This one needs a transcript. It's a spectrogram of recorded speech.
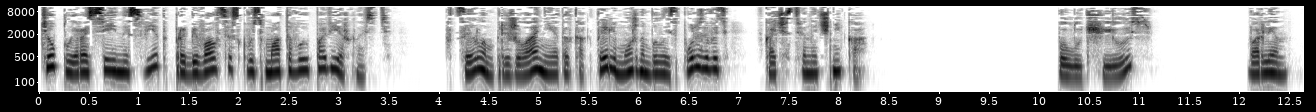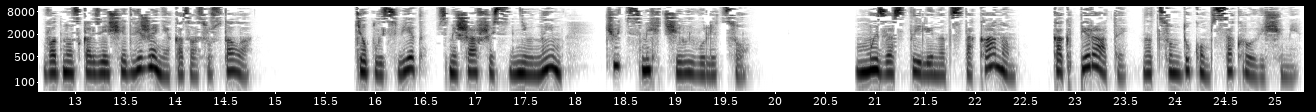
Теплый рассеянный свет пробивался сквозь матовую поверхность. В целом, при желании этот коктейль можно было использовать в качестве ночника. Получилось? Варлен в одно скользящее движение оказался у стола. Теплый свет, смешавшись с дневным, чуть смягчил его лицо. Мы застыли над стаканом, как пираты над сундуком с сокровищами.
